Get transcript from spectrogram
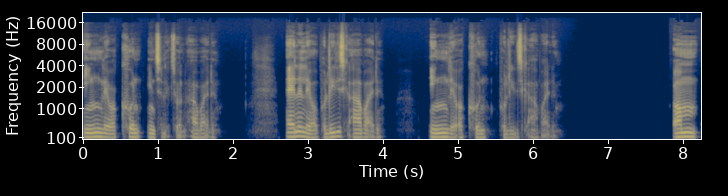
Ingen laver kun intellektuelt arbejde. Alle laver politisk arbejde. Ingen laver kun politisk arbejde. Om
